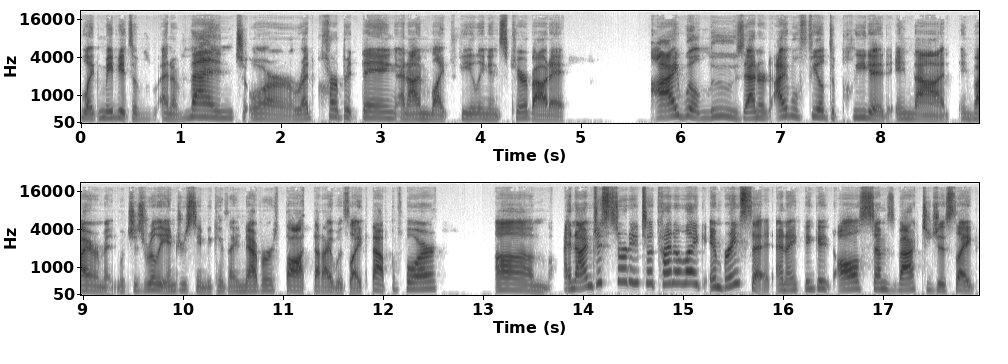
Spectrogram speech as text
like maybe it's a, an event or a red carpet thing and I'm like feeling insecure about it. I will lose energy. I will feel depleted in that environment, which is really interesting because I never thought that I was like that before. Um, and I'm just starting to kind of like embrace it. And I think it all stems back to just like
